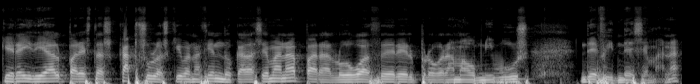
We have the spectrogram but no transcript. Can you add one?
que era ideal para estas cápsulas que iban haciendo cada semana para luego hacer el programa Omnibus de fin de semana.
